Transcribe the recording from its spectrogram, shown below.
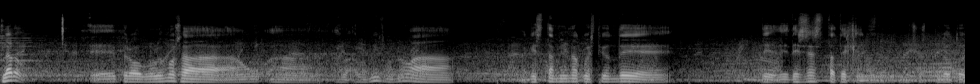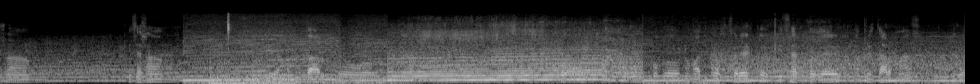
Claro, eh, pero volvemos a, a- a lo- mismo, ¿no? A, a que es también una cuestión de, de, de- de esa estrategia, ¿no? Muchos pilotos han, quizás han por poco neumáticos frescos, quizás poder apretar más, pero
